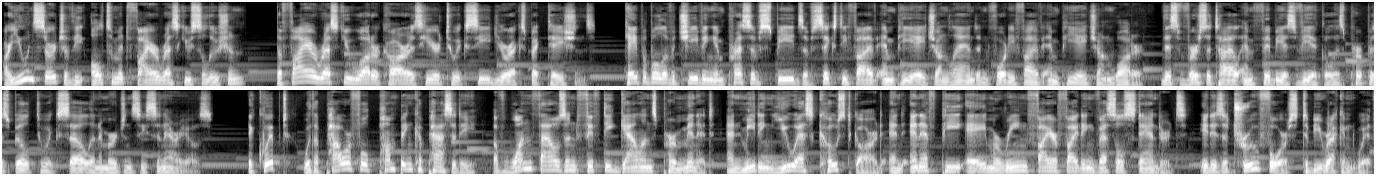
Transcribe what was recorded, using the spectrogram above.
Are you in search of the ultimate fire rescue solution? The Fire Rescue Water Car is here to exceed your expectations. Capable of achieving impressive speeds of 65 mph on land and 45 mph on water, this versatile amphibious vehicle is purpose-built to excel in emergency scenarios. Equipped with a powerful pumping capacity of 1,050 gallons per minute and meeting U.S. Coast Guard and NFPA marine firefighting vessel standards, it is a true force to be reckoned with.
